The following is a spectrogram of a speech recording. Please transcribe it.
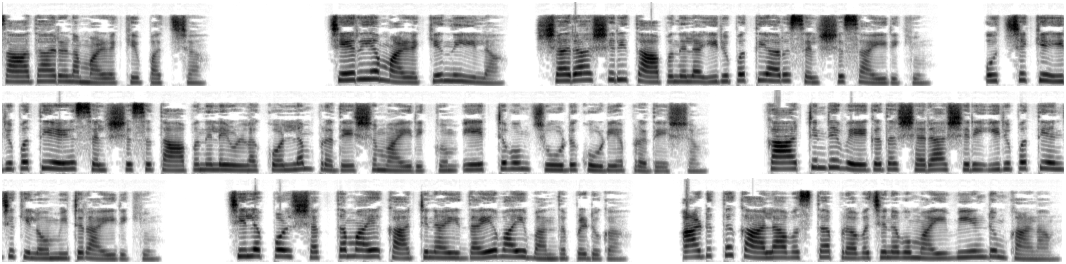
സാധാരണ മഴയ്ക്ക് പച്ച. ചെറിയ മഴയ്ക്ക് നീല. ശരാശരി താപനില ഇരുപത്തിയാറ് സെൽഷ്യസ് ആയിരിക്കും. ഉച്ചയ്ക്ക് ഇരുപത്തിയേഴ് സെൽഷ്യസ് താപനിലയുള്ള കൊല്ലം പ്രദേശമായിരിക്കും ഏറ്റവും ചൂട് കൂടിയ പ്രദേശം. കാറ്റിന്റെ വേഗത ശരാശരി ഇരുപത്തിയഞ്ച് കിലോമീറ്റർ ആയിരിക്കും. ചിലപ്പോൾ ശക്തമായ കാറ്റിനായി ദയവായി ബന്ധപ്പെടുക. അടുത്ത കാലാവസ്ഥ പ്രവചനവുമായി വീണ്ടും കാണാം.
